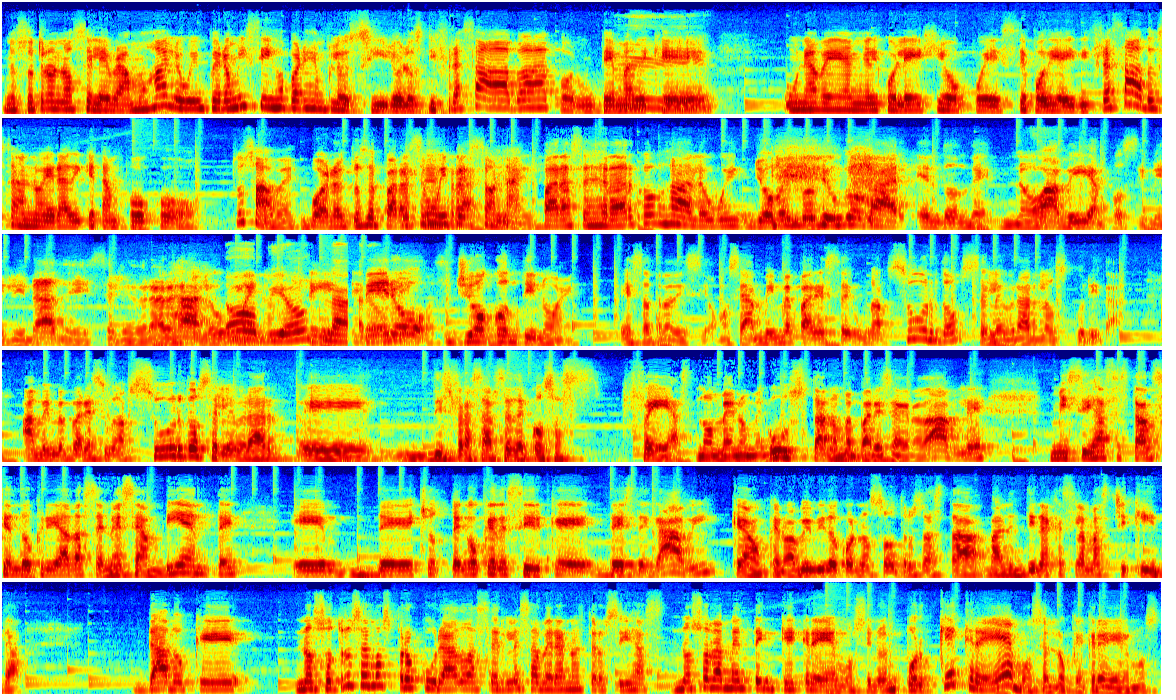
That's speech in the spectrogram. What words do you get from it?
nosotros no celebramos Halloween, pero mis hijos, por ejemplo, sí, yo los disfrazaba por un tema de que una vez en el colegio, pues se podía ir disfrazado, o sea, no era de que tampoco, tú sabes, Bueno, entonces para eso es muy personal. Para cerrar con Halloween, yo vengo de un hogar en donde no había posibilidad de celebrar Halloween, obvio, sí, claro. pero yo continué esa tradición. O sea, a mí me parece un absurdo celebrar la oscuridad. A mí me parece un absurdo celebrar, eh, disfrazarse de cosas feas. No me, no me gusta, no me parece agradable. Mis hijas están siendo criadas en ese ambiente. Eh, de hecho, tengo que decir que desde Gaby, que aunque no ha vivido con nosotros, hasta Valentina, que es la más chiquita, dado que nosotros hemos procurado hacerle saber a nuestras hijas no solamente en qué creemos, sino en por qué creemos en lo que creemos.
